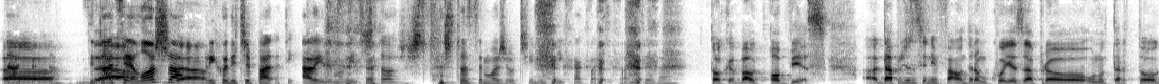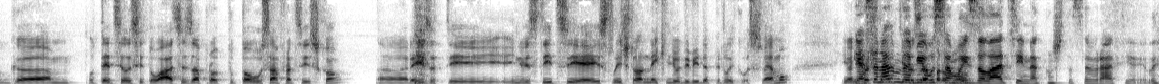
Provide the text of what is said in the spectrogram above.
Tako, Situacija je loša, da. prihodi će padati, ali idemo vidjeti što, što, što se može učiniti i kakva je situacija. Da. Talk about obvious. Da, pričam s jednim founderom koji je zapravo unutar tog, um, u te cijele situacije zapravo putovao u San Francisco, uh, rezati investicije i slično, neki ljudi vide priliku u svemu. I on ja se nadam da je bio zapravo... u samoizolaciji nakon što se vratio. Ili?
